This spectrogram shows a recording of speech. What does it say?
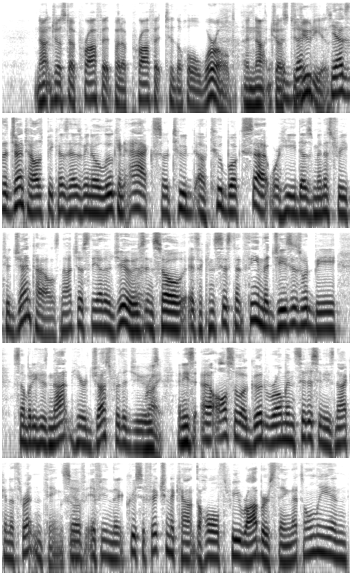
Not just a prophet, but a prophet to the whole world, and not just to Judaism. He adds the Gentiles because, as we know, Luke and Acts are two a two book set where he does ministry to Gentiles, not just the other Jews. And so it's a consistent theme that Jesus would be somebody who's not here just for the Jews, Right. and he's uh, also a good Roman citizen. He's not going to threaten things. So if, if in the crucifixion account, the whole three robbers thing, that's only in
